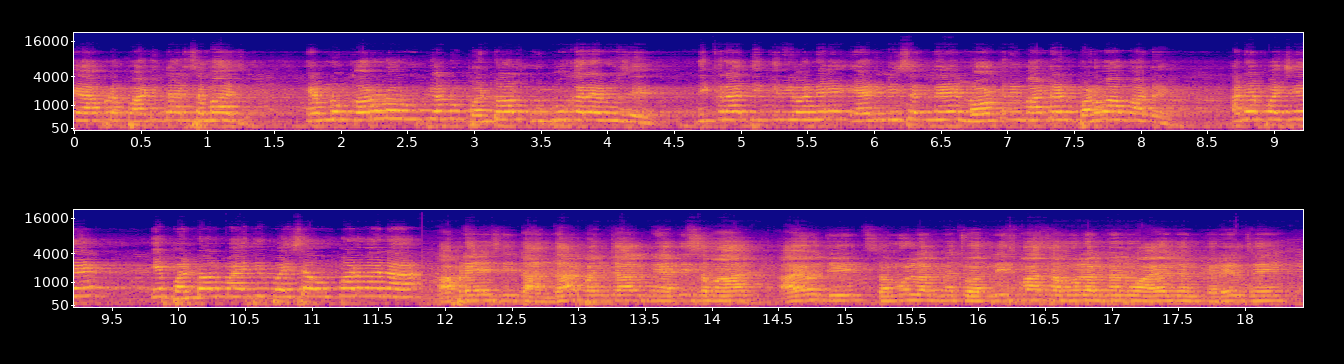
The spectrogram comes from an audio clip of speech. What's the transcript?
કે આપણે પાટીદાર સમાજ એમનું કરોડો રૂપિયાનું ભંડોળ ઊભું કરેલું છે. દીકરા દીકરીઓને એડમિશનને નોકરી માટે ભણવા માટે. અને પછી એ ભંડોળમાંથી પૈસા ઉપાડવાના. આપણે શ્રી દાંધાર પંચાલ જ્ઞાતિ સમાજ આયોજિત સમૂહ લગ્ન ચોત્રીસમાં સમૂહ લગ્નનું આયોજન કરેલ છે.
